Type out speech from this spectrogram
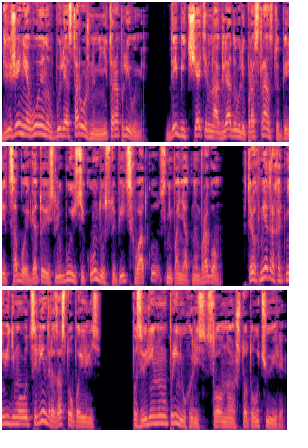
Движения воинов были осторожными, неторопливыми. Дебби тщательно оглядывали пространство перед собой, готовясь любую секунду вступить в схватку с непонятным врагом. В трех метрах от невидимого цилиндра застопорились. По-звериному принюхались, словно что-то учуяли.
